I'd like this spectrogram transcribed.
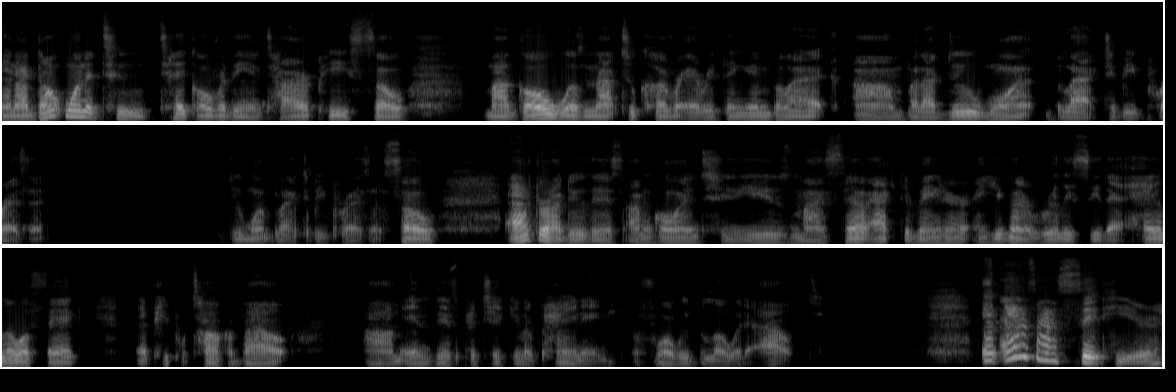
And I don't want it to take over the entire piece. So my goal was not to cover everything in black, um, but I do want black to be present do want black to be present. So after I do this, I'm going to use my cell activator and you're going to really see that halo effect that people talk about um, in this particular painting before we blow it out. And as I sit here,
